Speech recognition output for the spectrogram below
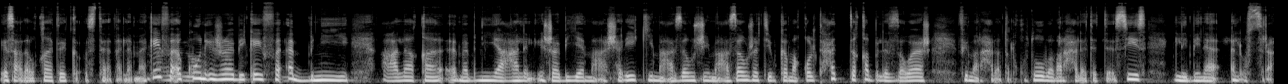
يسعد أوقاتك أستاذة لما. كيف أكون إيجابي؟ كيف أبني علاقة مبنية على الإيجابية مع شريكي مع زوجي مع زوجتي؟ وكما قلت حتى قبل الزواج في مرحلة الخطوبة مرحلة التأسيس لبناء الأسرة.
